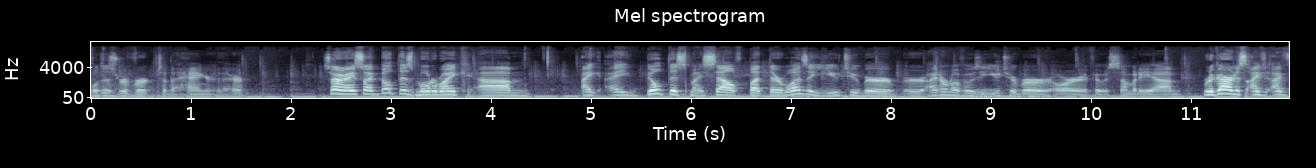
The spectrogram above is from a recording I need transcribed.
We'll just revert to the hangar there. So anyway, so I built this motorbike. Um, I, I built this myself, but there was a YouTuber, or I don't know if it was a YouTuber or if it was somebody. Um, regardless, I've, I've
